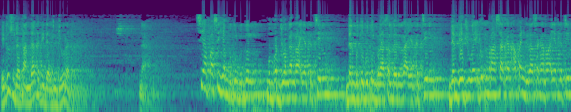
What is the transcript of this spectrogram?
Itu sudah tanda ketidakjujuran. Nah, siapa sih yang betul-betul memperjuangkan rakyat kecil dan betul-betul berasal dari rakyat kecil dan dia juga ikut merasakan apa yang dirasakan rakyat kecil?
